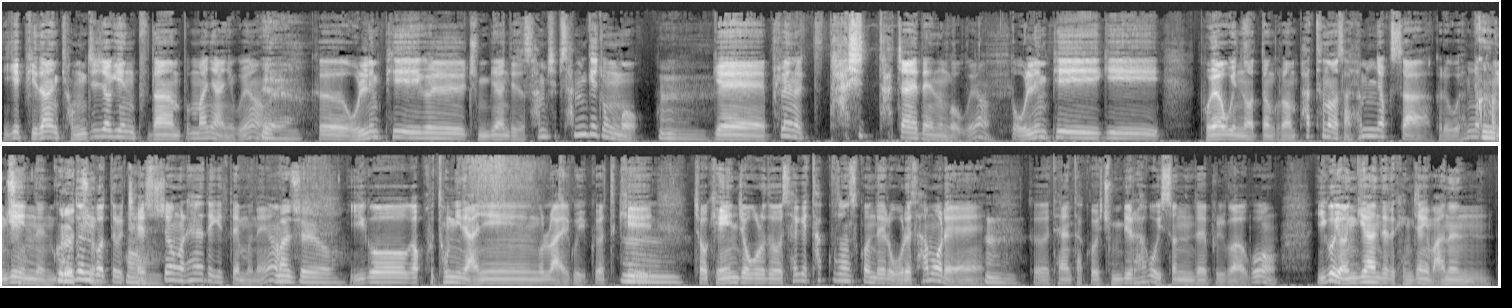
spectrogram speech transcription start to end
이게 비단 경제적인 부담뿐만이 아니고요. 예. 그 올림픽을 준비하는 데서 33개 종목의 음. 플랜을 다시 다 짜야 되는 거고요. 또 올림픽이 보유하고 있는 어떤 그런 파트너사, 협력사, 그리고 협력 그렇죠. 관계에 있는 그렇죠. 모든 것들을 어. 재수정을 해야 되기 때문에요. 맞아요. 이거가 보통 일이 아닌 걸로 알고 있고요. 특히 음, 저 개인적으로도 세계 탁구 선수권 대회를 올해 3월에 음. 그 대한 탁구에 준비를 하고 있었는데 불구하고 이거 연기하는데도 굉장히 많은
